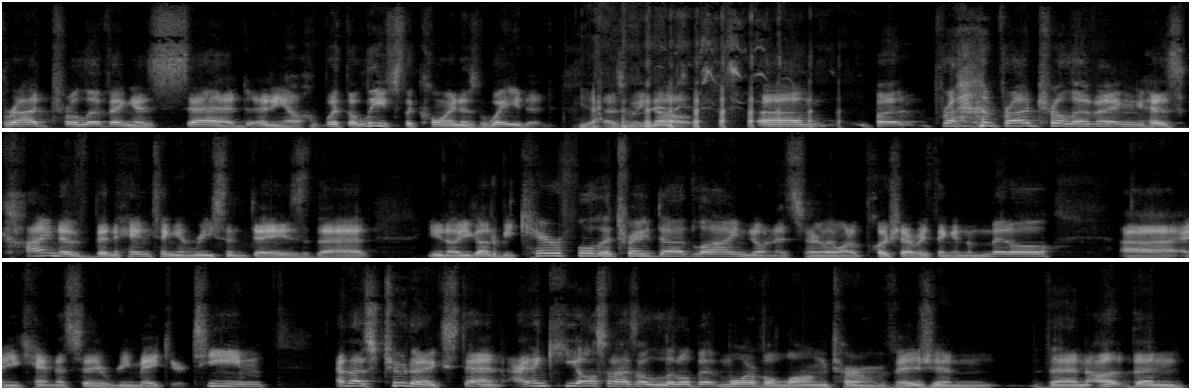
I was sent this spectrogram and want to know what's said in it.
Brad Treliving has said, and you know, with the Leafs, the coin is weighted, yeah. as we know. um, but Brad, Brad Treliving has kind of been hinting in recent days that you know you got to be careful at the trade deadline. You don't necessarily want to push everything in the middle, uh, and you can't necessarily remake your team. And that's true to an extent. I think he also has a little bit more of a long term vision than uh, than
